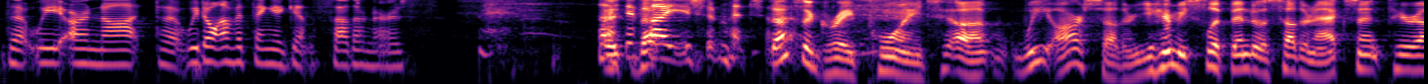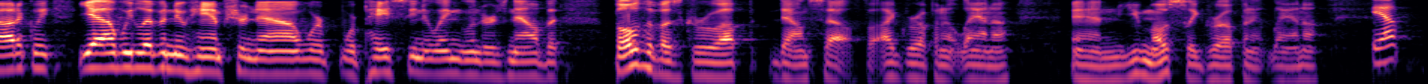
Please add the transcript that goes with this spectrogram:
that we are not, uh, we don't have a thing against Southerners. I that- thought you should mention That's this. a great point. Uh, we are Southern. You hear me slip into a Southern accent periodically. Yeah, we live in New Hampshire now. We're, we're pasty New Englanders now, but both of us grew up down south. But I grew up in Atlanta, and you mostly grew up in Atlanta. Yep.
